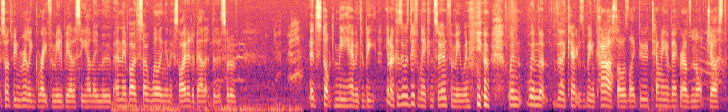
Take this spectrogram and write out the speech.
so it's been really great for me to be able to see how they move, and they're both so willing and excited about it that it's sort of it stopped me having to be, you know, because it was definitely a concern for me when you, when when the the characters were being cast. I was like, dude, tell me her background's not just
